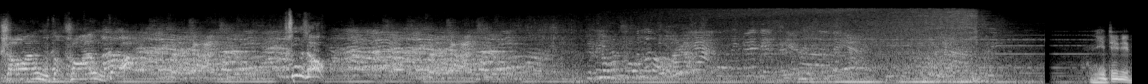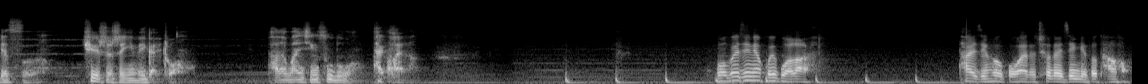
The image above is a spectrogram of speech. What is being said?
稍安勿躁，稍安勿躁啊！大家安静，住手！你弟弟的死确实是因为改装，他的弯心速度太快了。我哥今天回国了，他已经和国外的车队经理都谈好了。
